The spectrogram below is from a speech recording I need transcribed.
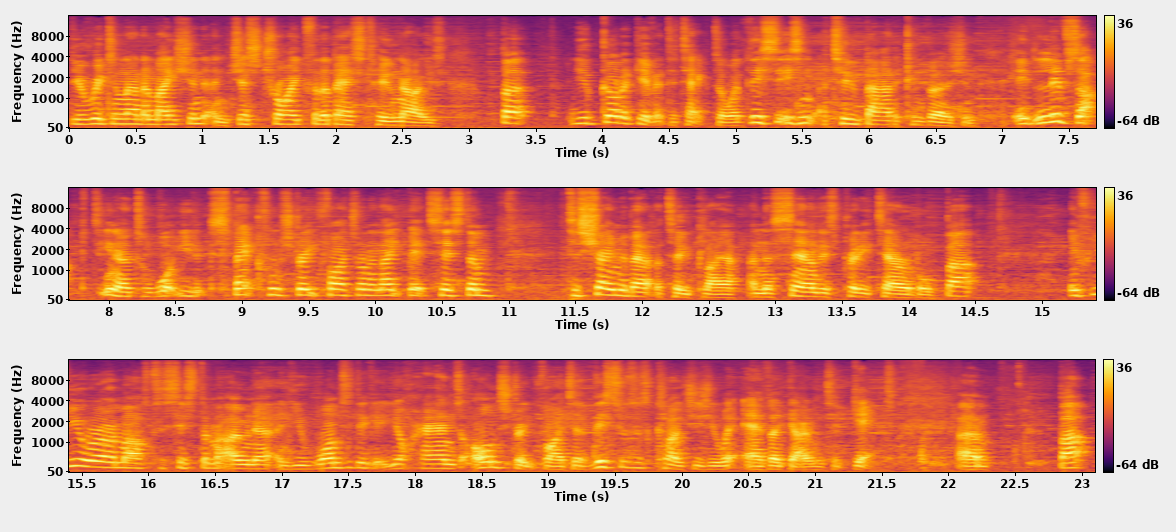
the original animation and just tried for the best, who knows. But you've got to give it to Tectoy. This isn't a too bad a conversion. It lives up, you know, to what you'd expect from Street Fighter on an 8-bit system. It's a shame about the two-player, and the sound is pretty terrible. But if you were a Master System owner and you wanted to get your hands on Street Fighter, this was as close as you were ever going to get. Um, but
